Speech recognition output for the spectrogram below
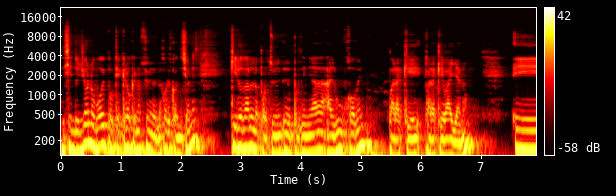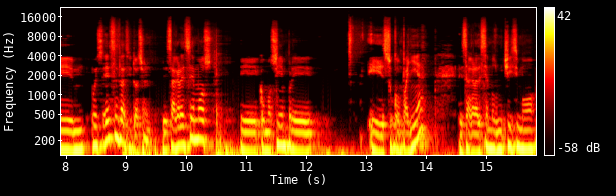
diciendo yo no voy porque creo que no estoy en las mejores condiciones. Quiero darle la oportunidad, a algún joven para que, para que vaya, ¿no? Eh, pues esa es la situación. Les agradecemos, eh, como siempre, eh, su compañía. Les agradecemos muchísimo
